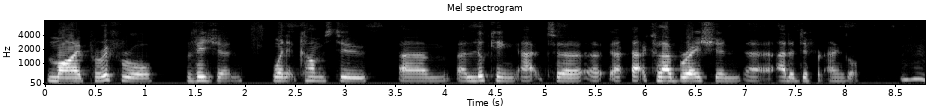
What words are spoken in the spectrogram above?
my peripheral vision when it comes to um, uh, looking at, uh, at, at collaboration uh, at a different angle. Mm-hmm.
